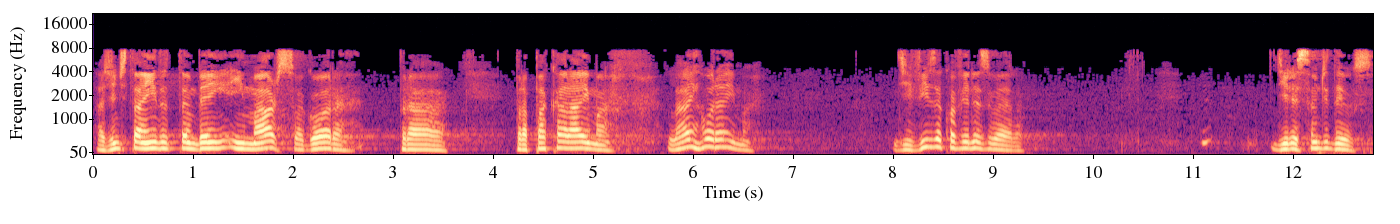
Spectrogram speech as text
A gente está indo também em março agora para Pacaraima, lá em Roraima, divisa com a Venezuela. Direção de Deus.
